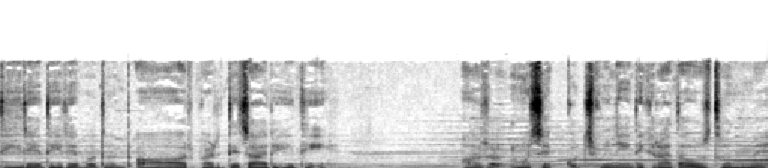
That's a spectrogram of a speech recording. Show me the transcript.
धीरे धीरे वो धुंध और बढ़ती जा रही थी। और मुझे कुछ भी नहीं दिख रहा था उस धुंध में।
